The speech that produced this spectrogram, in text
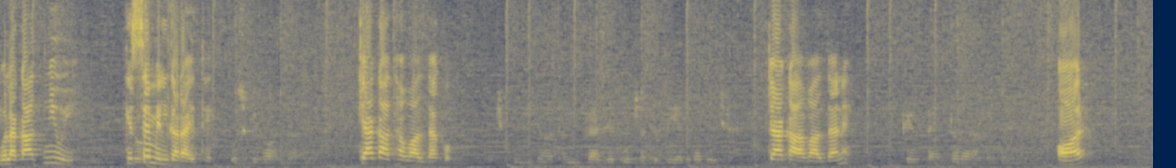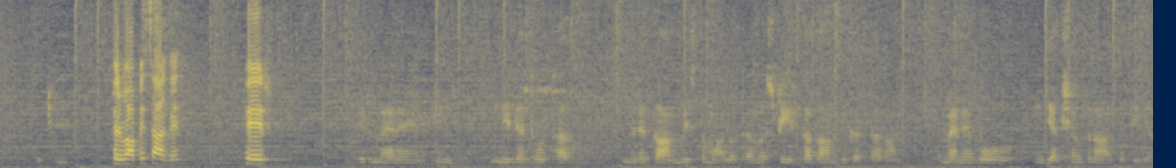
मुलाकात नहीं हुई? किससे तो- मिलकर आए थे? क्या कहा था वालदा को? तो पूछा। क्या कहा वालदा ने? और? कुछ नहीं। फिर वापस आ गए? फिर? फिर मैंने नीडर तो था मेरे काम में इस्तेमाल होता है मैं स्टील का काम भी करता रहा हूँ। तो मैंने वो इंजेक्शन बना के दिया।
